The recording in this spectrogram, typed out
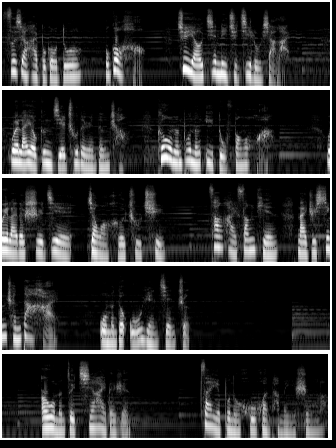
思想还不够多，不够好，却也要尽力去记录下来。未来有更杰出的人登场，可我们不能一睹芳华。未来的世界将往何处去？沧海桑田，乃至星辰大海，我们都无缘见证。而我们最亲爱的人，再也不能呼唤他们一声了。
